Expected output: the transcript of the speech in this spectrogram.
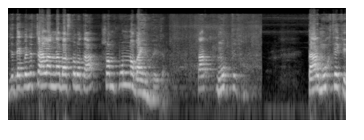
যে দেখবেন যে চালান না বাস্তবতা সম্পূর্ণ বাহির হয়ে যাবে। তার মুখ থেকে তার মুখ থেকে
